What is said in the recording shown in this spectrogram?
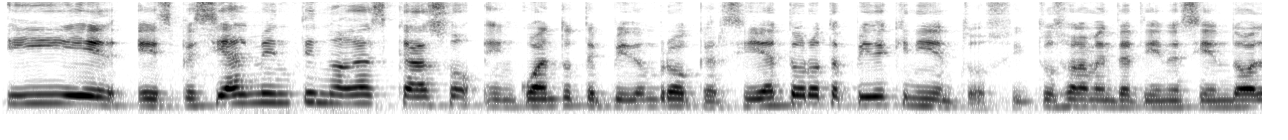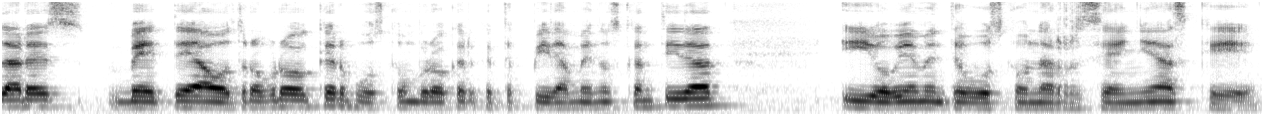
Y especialmente no hagas caso en cuánto te pide un broker. Si el toro te pide 500 y tú solamente tienes 100 dólares, vete a otro broker, busca un broker que te pida menos cantidad y obviamente busca unas reseñas que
